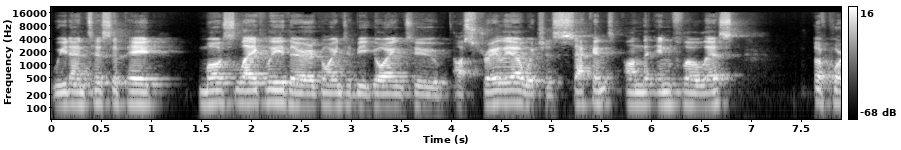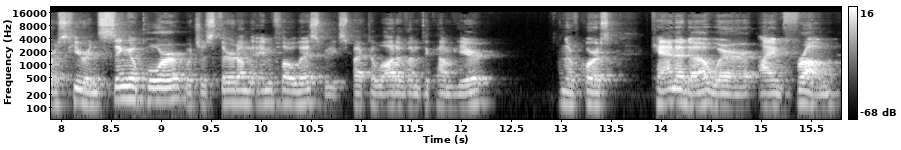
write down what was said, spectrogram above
We'd anticipate most likely they're going to be going to Australia, which is second on the inflow list. Of course, here in Singapore, which is third on the inflow list, we expect a lot of them to come here. And of course, Canada, where I'm from,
